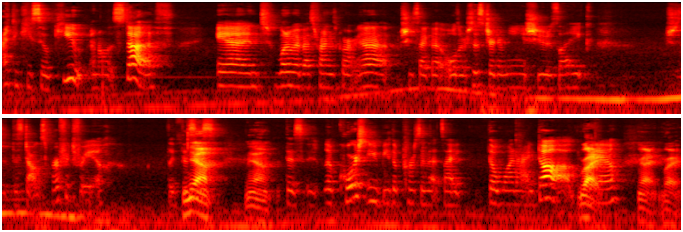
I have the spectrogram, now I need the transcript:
I think he's so cute and all this stuff. And one of my best friends growing up, she's like an older sister to me. She was like, she's like, this dog's perfect for you. Like this Yeah. is Yeah. this of course you'd be the person that's like the one eyed dog. Right. You know? Right. Right.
